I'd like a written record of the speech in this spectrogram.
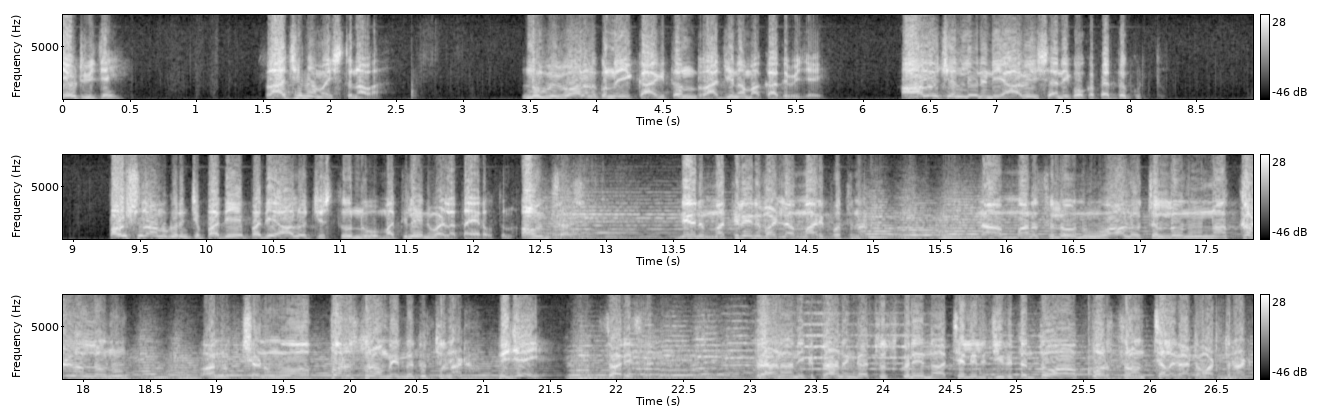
ఏమిటి విజయ్? రాజీనామా ఇస్తున్నావా? నువ్వు ఇవ్వాలనుకున్న ఈ కాగితం రాజీనామా కాదు విజయ్. ఆలోచన లేని నీ ఆవేశానికి ఒక పెద్ద గుర్తు. పరశురాము గురించి పదే పదే ఆలోచిస్తూ నువ్వు మతిలేని వాళ్ళ తయారవుతున్నావు. అవును సార్. నేను మతి లేని వాడిలా మారిపోతున్నాను. నా మనసులోను ఆలోచనలోను నా కళ్ళల్లోనూ అనుక్షణం పరశురామై మెదులుతున్నాడు. విజయ్! సారీ సార్ ప్రాణానికి ప్రాణంగా చూసుకునే నా చెల్లెలి జీవితంతో ఆ పరశురాం చెలగాటమాడుతున్నాడు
